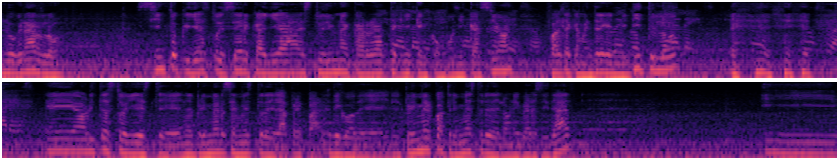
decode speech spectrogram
lograrlo. Siento que ya estoy cerca, ya estudié una carrera técnica en comunicación, falta que me entreguen mi título. eh, ahorita estoy este, en el primer semestre de la prepa, digo, del primer cuatrimestre de la universidad. Y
